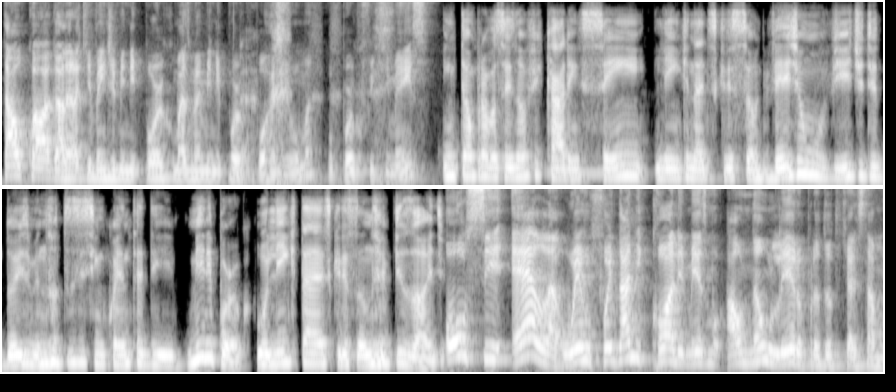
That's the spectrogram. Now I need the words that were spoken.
Tal qual a galera que vende mini porco, mas não é mini porco porra nenhuma. O porco fica imenso. Então, pra vocês não ficarem sem link na descrição, vejam o vídeo de 2 minutos e 50 de mini porco. O link tá na descrição do episódio. Ou se ela, o erro foi da Nicole mesmo ao não ler o produto que ela estava,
